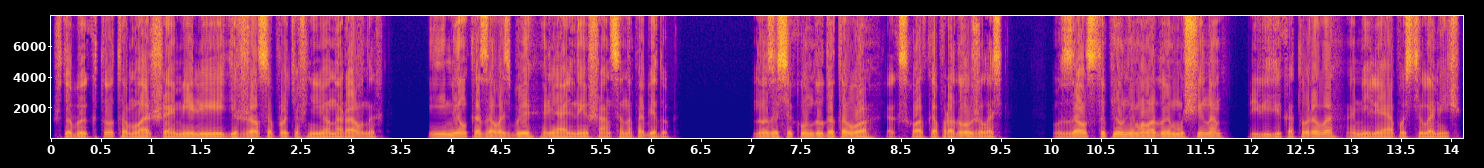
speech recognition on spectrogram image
чтобы кто-то младше Амелии держался против нее на равных и имел, казалось бы, реальные шансы на победу. Но за секунду до того, как схватка продолжилась, в зал вступил немолодой мужчина, при виде которого Амелия опустила меч.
